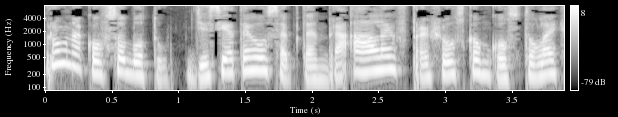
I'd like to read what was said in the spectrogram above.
Rovnako v sobotu 10. septembra, ale v Prešovskom kostole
